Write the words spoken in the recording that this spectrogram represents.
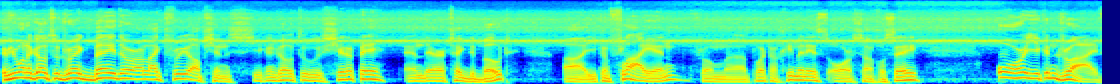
If you want to go to Drake Bay, there are like three options. You can go to Sierpe and there take the boat. Uh, you can fly in from uh, Puerto Jimenez or San Jose, or you can drive.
